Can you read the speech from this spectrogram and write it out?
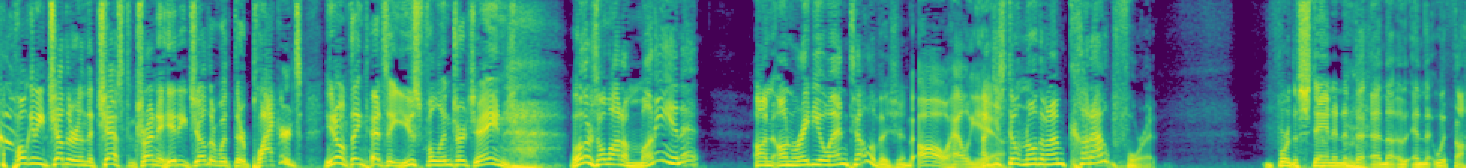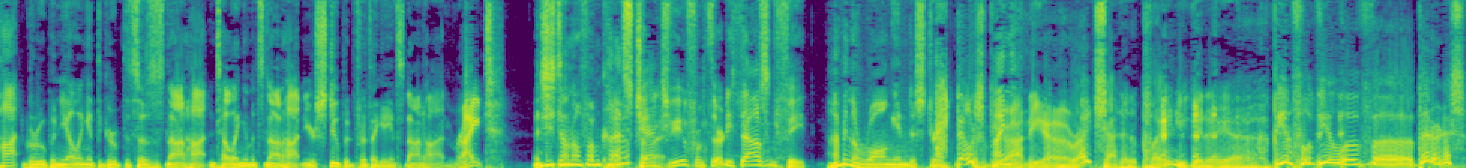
poking each other in the chest and trying to hit each other with their placards. You don't think that's a useful interchange? Well, there's a lot of money in it on, on radio and television. Oh, hell yeah. I just don't know that I'm cut out for it. For the standing at the, and, the, and the, with the hot group and yelling at the group that says it's not hot and telling them it's not hot and you're stupid for thinking it's not hot. Right. I just don't know if I'm cut That's out for Jack's view from 30,000 feet. I'm in the wrong industry. Those if you're on the uh, right side of the plane, you get a uh, beautiful view of uh, bitterness.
